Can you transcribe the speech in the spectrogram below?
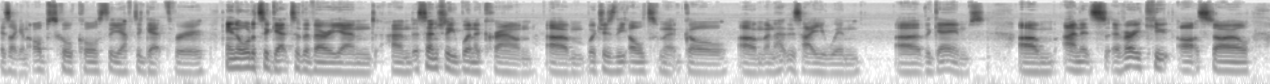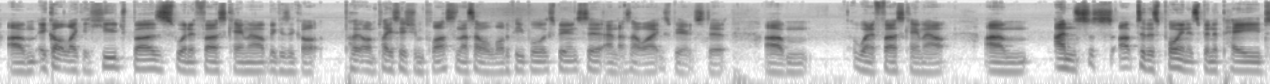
it's like an obstacle course that you have to get through in order to get to the very end and essentially win a crown, um, which is the ultimate goal, um, and is how you win uh, the games. Um, and it's a very cute art style. Um, it got like a huge buzz when it first came out because it got put on PlayStation Plus, and that's how a lot of people experienced it, and that's how I experienced it um, when it first came out. Um, and up to this point, it's been a paid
